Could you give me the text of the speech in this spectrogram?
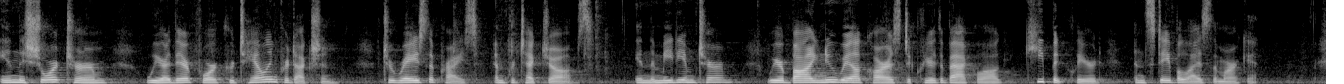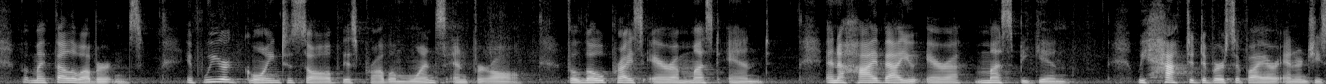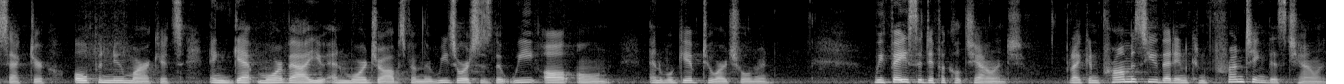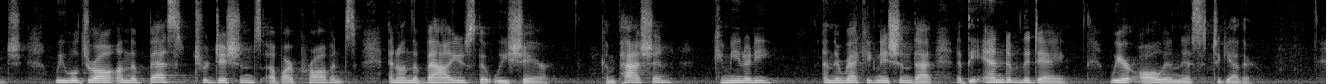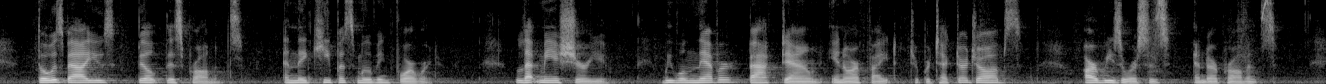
In the short term, we are therefore curtailing production to raise the price and protect jobs. In the medium term, we are buying new rail cars to clear the backlog, keep it cleared, and stabilize the market. But my fellow Albertans, if we are going to solve this problem once and for all, the low price era must end, and a high value era must begin. We have to diversify our energy sector open new markets, and get more value and more jobs from the resources that we all own and will give to our children. We face a difficult challenge, but I can promise you that in confronting this challenge, we will draw on the best traditions of our province and on the values that we share compassion, community, and the recognition that at the end of the day, we are all in this together. Those values built this province and they keep us moving forward. Let me assure you, we will never back down in our fight to protect our jobs, our resources, and our province.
